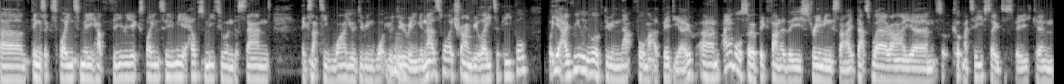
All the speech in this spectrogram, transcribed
um, things explained to me, have theory explained to me. It helps me to understand exactly why you're doing what you're mm-hmm. doing. And that's what I try and relay to people. But yeah, I really love doing that format of video. Um, I am also a big fan of the streaming side. That's where I um, sort of cut my teeth, so to speak. And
